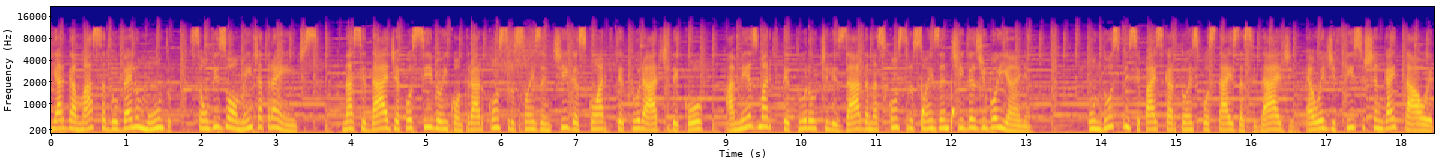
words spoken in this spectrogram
e argamassa do Velho Mundo são visualmente atraentes. Na cidade é possível encontrar construções antigas com arquitetura Art Deco, a mesma arquitetura utilizada nas construções antigas de Goiânia. Um dos principais cartões postais da cidade é o edifício Shanghai Tower,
